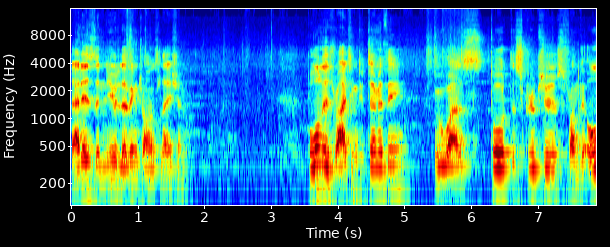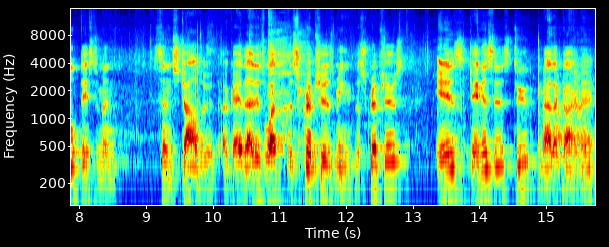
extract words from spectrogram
That is the New Living Translation. Paul is writing to Timothy, who was taught the scriptures from the Old Testament since childhood. Okay, that is what the scriptures mean. The scriptures is Genesis to Malachi. Eh?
